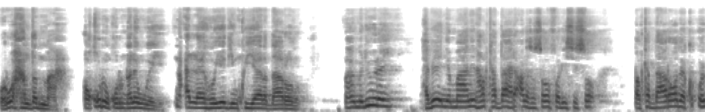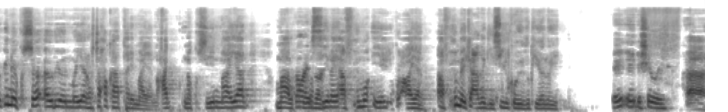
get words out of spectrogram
war waxaan dad ma ah oo qurun qurun dhalan weeye nacalaa hooyadiin ku yaalla daaroodo maamalyuunay habeenya maalin halkaa daahir calasa soo fadhiisiso balka daaroode inay ku soo awriyoon mayaan horta kaa tari maayaan lacagna ku siin maayaan maal kuma Waay, waay. siinayaan afxumo iyo ku caayaan. Afxumay ka adag yihiin siilkooyadu ku yaalooyin ay ay dhashay wey. Ah.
